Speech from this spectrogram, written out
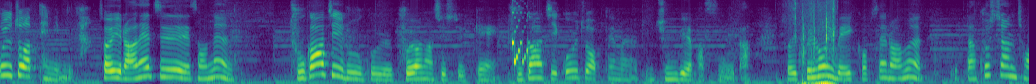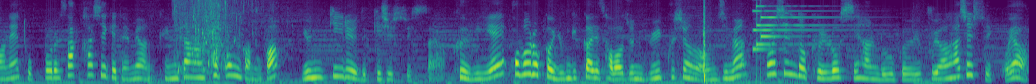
꿀조합템입니다. 저희 라네즈에서는 두 가지 룩을 구현하실 수 있게 두 가지 꿀조합템을 좀 준비해 봤습니다. 저희 글로이 메이크업 세럼은 일단 쿠션 전에 도포를 싹 하시게 되면 굉장한 수분감과 윤기를 느끼실 수 있어요. 그 위에 커버력과 윤기까지 잡아주는 뮤이 쿠션을 얹으면 훨씬 더 글로시한 룩을 구현하실 수 있고요.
